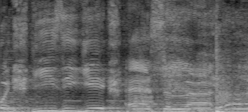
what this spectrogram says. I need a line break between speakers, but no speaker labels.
boy. Yeezy get
ass a lot.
